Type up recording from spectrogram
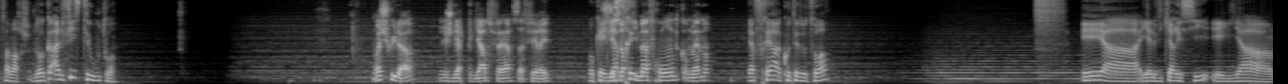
ça marche. Donc, Alphys, t'es où, toi? Moi je suis là, et je les regarde faire, ça. Ok, il a sorti Fré- ma fronde quand même. il y a Freya à côté de toi. Et euh, il y a le vicaire ici, et il y a. euh,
